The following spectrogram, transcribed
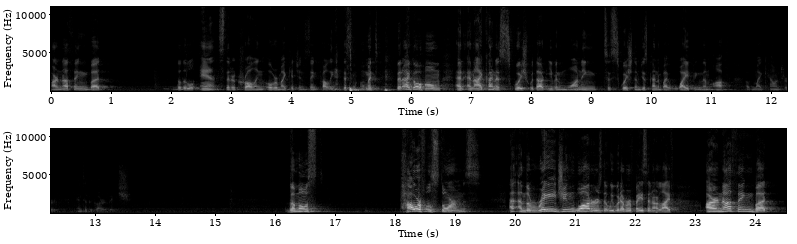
are nothing but the little ants that are crawling over my kitchen sink, probably at this moment, that I go home and, and I kind of squish without even wanting to squish them, just kind of by wiping them off of my counter into the garbage. The most powerful storms and the raging waters that we would ever face in our life are nothing but,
